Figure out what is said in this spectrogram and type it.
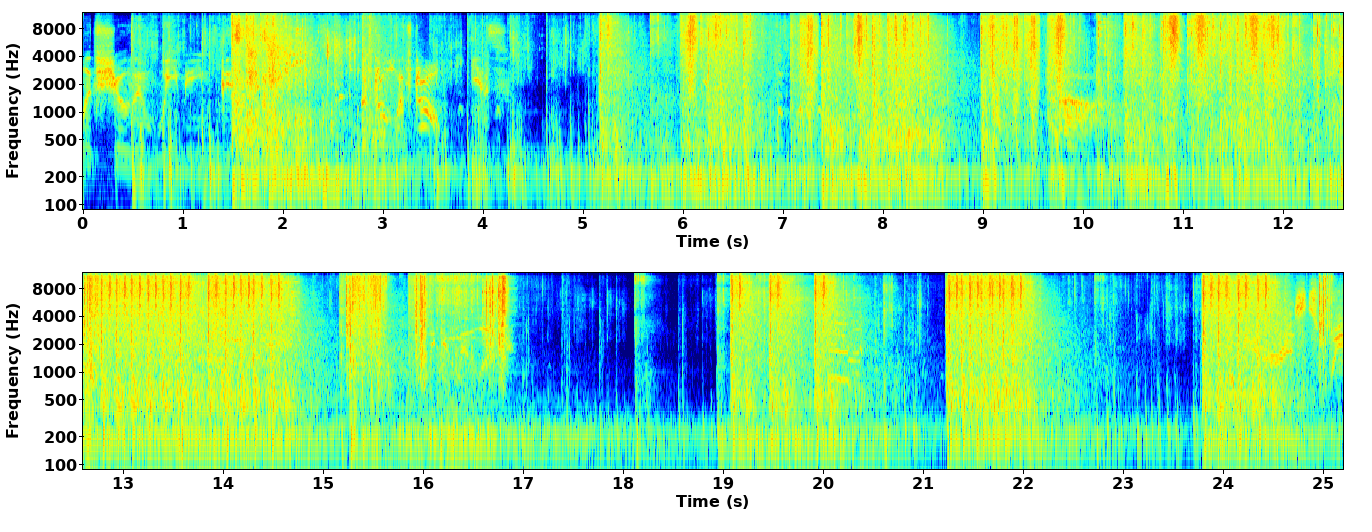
Let's show them we mean business. Let's go, let's go! Yes. Only two men left. Terrorists win.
